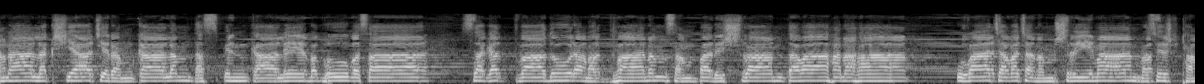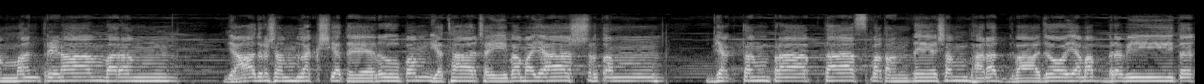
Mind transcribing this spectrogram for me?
अनालक्ष्याचिरम् कालम् तस्मिन् काले बभूवसा। स गत्वा दूरमध्वानम् सम्परिश्रान्तवाहनः उवाच वचनम् श्रीमान् वसिष्ठम् मन्त्रिणाम् वरम्। यादृशम् लक्ष्यते रूपम् यथा चैव मया श्रुतम्। व्यक्तम् प्राप्ता स्म तम् देशम् भरद्वाजोऽयमब्रवीत्।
